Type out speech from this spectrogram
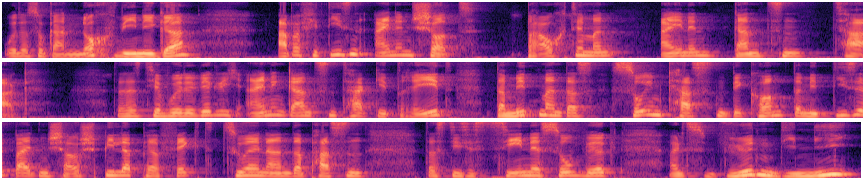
oder sogar noch weniger, aber für diesen einen Shot brauchte man einen ganzen Tag. Das heißt, hier wurde wirklich einen ganzen Tag gedreht, damit man das so im Kasten bekommt, damit diese beiden Schauspieler perfekt zueinander passen, dass diese Szene so wirkt, als würden die nie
